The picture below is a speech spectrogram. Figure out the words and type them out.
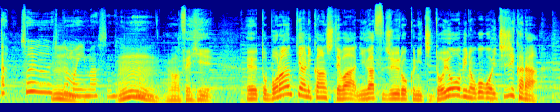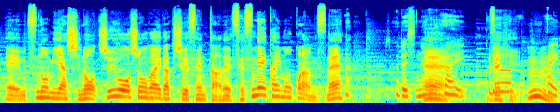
あ、そういう人もいますね。うん、まあぜひ、えー、とボランティアに関しては2月16日土曜日の午後1時から、えー宇都宮市の中央障害学習センターで説明会も行うんですね。そうですね。ええはい。これはぜひ、うん。はい、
